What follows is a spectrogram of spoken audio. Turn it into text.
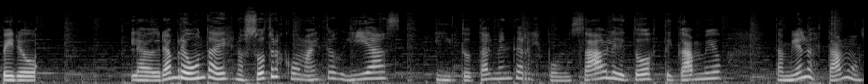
pero la gran pregunta es, nosotros como maestros guías y totalmente responsables de todo este cambio, ¿también lo estamos?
